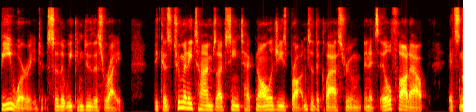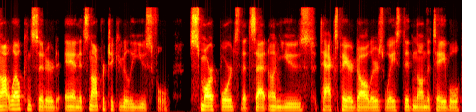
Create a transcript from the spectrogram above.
be worried so that we can do this right. Because too many times I've seen technologies brought into the classroom and it's ill thought out, it's not well considered, and it's not particularly useful. smart boards that sat unused, taxpayer dollars wasted and on the table.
